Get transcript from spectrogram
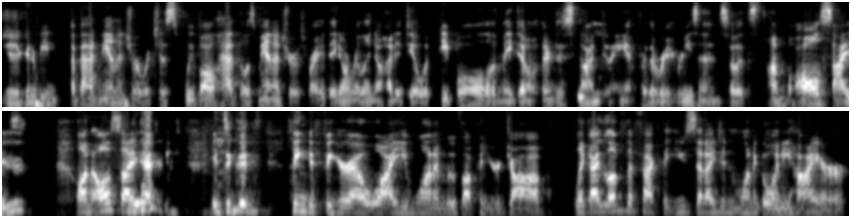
you're going to be a bad manager, which is we've all had those managers, right? They don't really know how to deal with people and they don't, they're just not mm-hmm. doing it for the right reason. So it's on all sides. Yeah. On all sides, yeah. it's a good thing to figure out why you want to move up in your job. Like, I love the fact that you said I didn't want to go any higher.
